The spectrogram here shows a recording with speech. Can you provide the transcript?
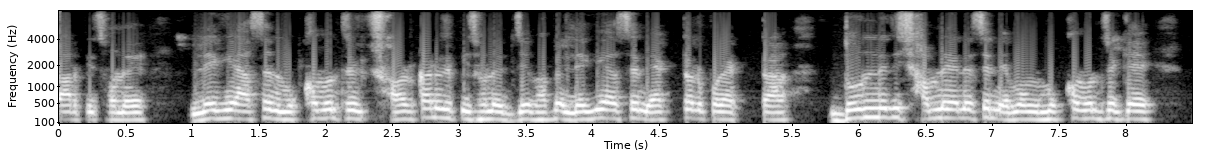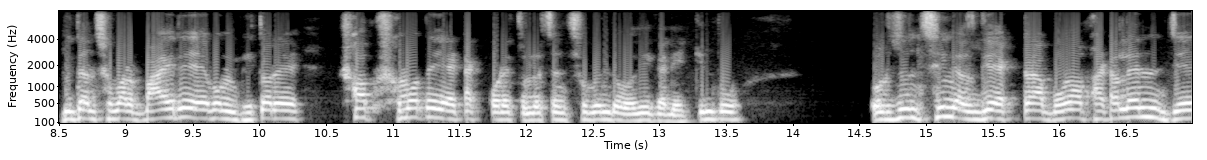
তার পিছনে লেগে আছেন, মুখ্যমন্ত্রী সরকারের পিছনে যেভাবে লেগে আছেন, একটার পর একটা দুর্নীতি সামনে এনেছেন এবং মুখ্যমন্ত্রীকে বিধানসভার বাইরে এবং ভিতরে সব সময়তেই অ্যাটাক করে চলেছেন শুভেন্দু অধিকারী। কিন্তু অর্জুন সিং আজকে একটা বোমা ফাটালেন যে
